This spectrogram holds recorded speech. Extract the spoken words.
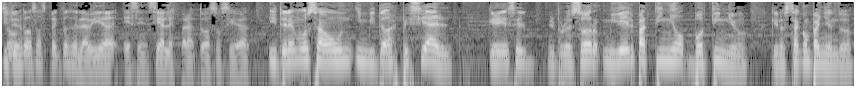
Y Son dos aspectos de la vida esenciales para toda sociedad. Y tenemos a un invitado especial, que es el, el profesor Miguel Patiño Botiño, que nos está acompañando.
